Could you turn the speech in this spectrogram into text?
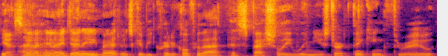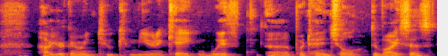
Yes, and, um, and identity management is going to be critical for that, especially when you start thinking through how you're going to communicate with uh, potential devices.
